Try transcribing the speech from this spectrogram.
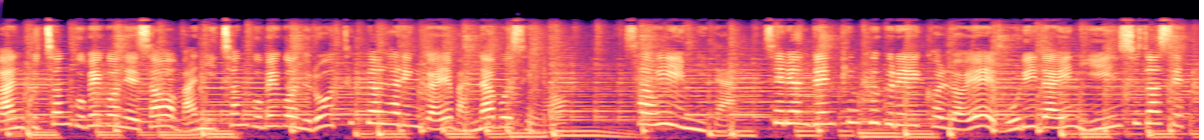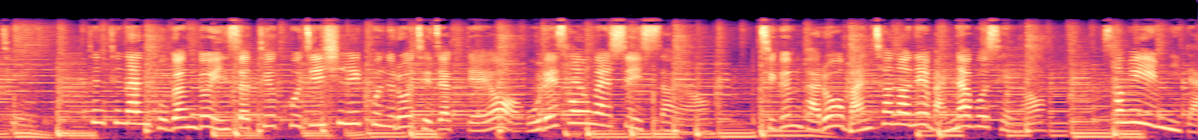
19,900원에서 12,900원으로 특별 할인가에 만나보세요. 4위입니다. 세련된 핑크 그레이 컬러의 모리다인 2인 수저 세트. 튼튼한 고강도 인서트 코지 실리콘으로 제작되어 오래 사용할 수 있어요. 지금 바로 11,000원에 만나보세요. 3위입니다.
